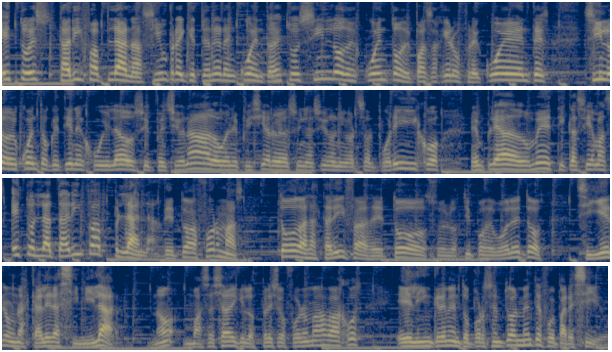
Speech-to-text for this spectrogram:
esto es tarifa plana, siempre hay que tener en cuenta. Esto es sin los descuentos de pasajeros frecuentes, sin los descuentos que tienen jubilados y pensionados, beneficiarios de asignación universal por hijo, empleadas domésticas y demás. Esto es la tarifa plana. De todas formas, todas las tarifas de todos los tipos de boletos siguieron una escalera similar, ¿no? Más allá de que los precios fueron más bajos, el incremento porcentualmente fue parecido.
